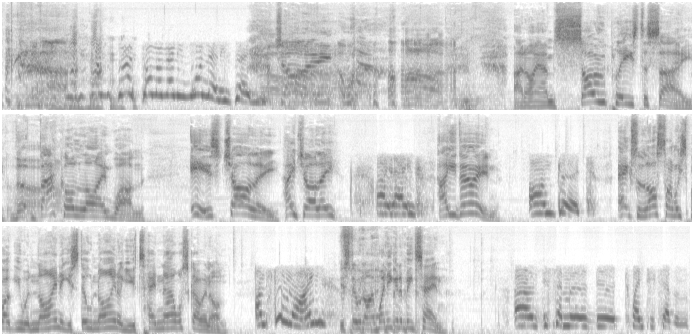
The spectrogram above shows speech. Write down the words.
Charlie! and I am so pleased to say that oh. back on line one is Charlie. Hey, Charlie. Hi, Dave. How you doing? I'm good. Excellent. Last time we spoke, you were nine. Are you still nine? Are you ten now? What's going on? I'm still nine. You're still nine. When are you going to be ten? Um, December the 27th.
